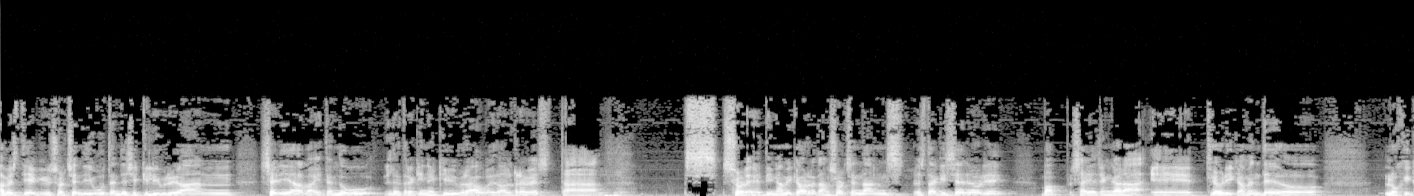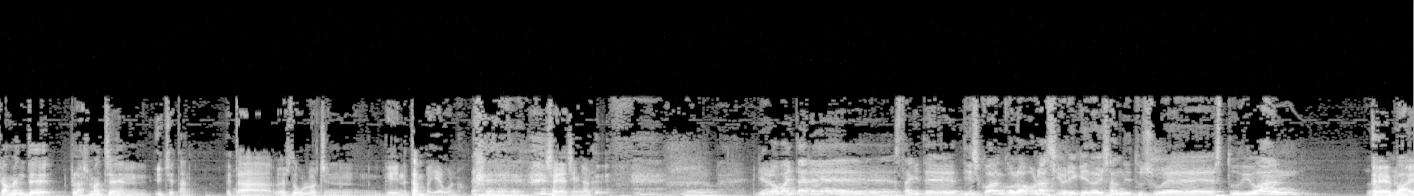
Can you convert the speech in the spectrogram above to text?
abestiek sortzen diguten desekilibrioan seria, ba egiten dugu letrekin ekilibrau edo al revés, eta so, eh, dinamika horretan sortzen dan ez dakiz zer hori, ba, saiatzen gara eh, teorikamente edo logikamente plasmatzen hitzetan. Eta ez dugu lotzen gehienetan, baina, bueno, saiatzen gara. bueno. Gero baita ere, ez dakite, diskoan kolaboraziorik edo izan dituzue estudioan. E, bai,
